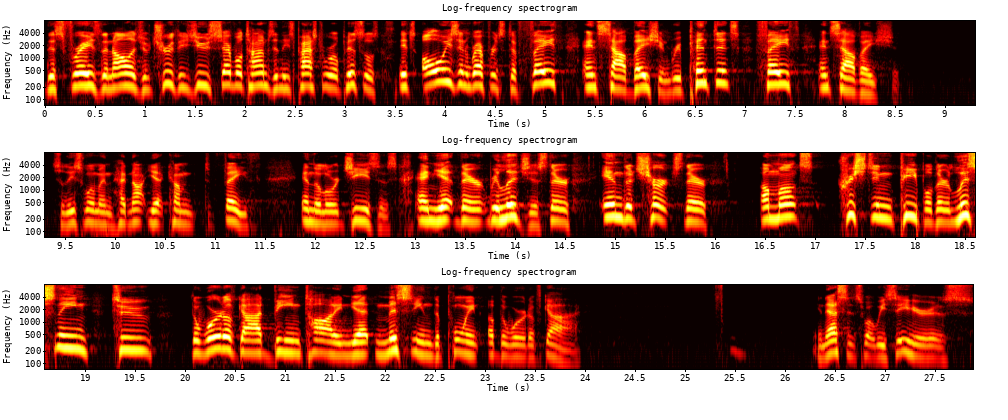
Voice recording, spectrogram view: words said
this phrase, the knowledge of truth, is used several times in these pastoral epistles. It's always in reference to faith and salvation repentance, faith, and salvation. So these women had not yet come to faith in the Lord Jesus, and yet they're religious. They're in the church, they're amongst Christian people, they're listening to the Word of God being taught, and yet missing the point of the Word of God. In essence, what we see here is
